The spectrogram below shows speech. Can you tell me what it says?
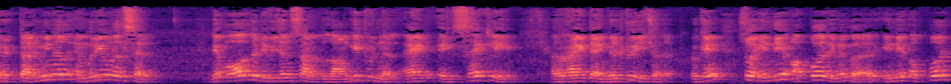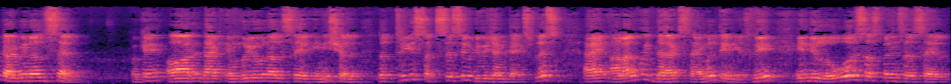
uh, terminal embryonal cell, they, all the divisions are longitudinal and exactly right angle to each other. Okay, so in the upper, remember in the upper terminal cell okay or that embryonal cell initial the three successive division takes place and along with that simultaneously in the lower suspensor cell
